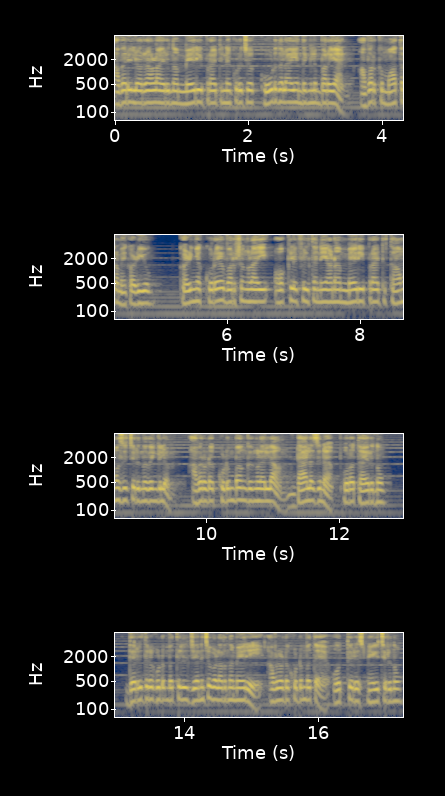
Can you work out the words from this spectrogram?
അവരിൽ ഒരാളായിരുന്ന മേരി പ്രാറ്റിനെ കുറിച്ച് കൂടുതലായി എന്തെങ്കിലും പറയാൻ അവർക്ക് മാത്രമേ കഴിയൂ. കഴിഞ്ഞ കുറേ വർഷങ്ങളായി ഓക്ലിഫിൽ തന്നെയാണ് മേരി പ്രാറ്റ് താമസിച്ചിരുന്നതെങ്കിലും അവരുടെ കുടുംബാംഗങ്ങളെല്ലാം ഡാലസിന് പുറത്തായിരുന്നു. ദരിദ്ര കുടുംബത്തിൽ ജനിച്ചു വളർന്ന മേരി അവളുടെ കുടുംബത്തെ ഒത്തിരി സ്നേഹിച്ചിരുന്നു.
